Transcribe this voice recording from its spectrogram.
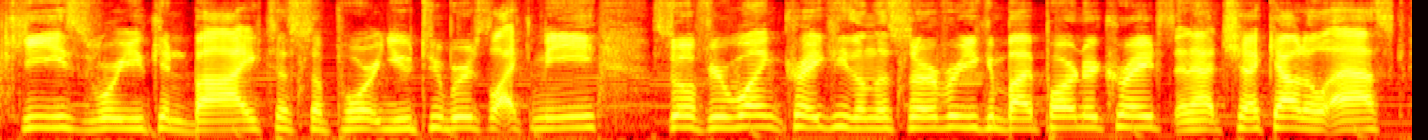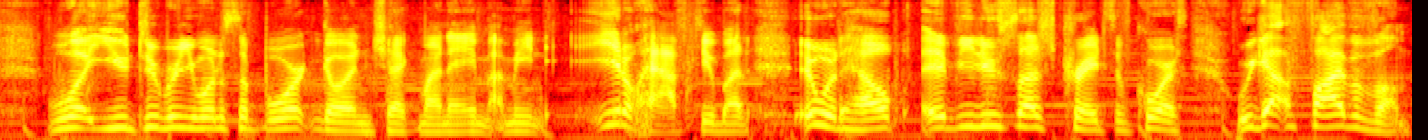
keys where you can buy to support YouTubers like me. So if you're wanting crate keys on the server, you can buy partner crates and at checkout, it'll ask what YouTuber you want to support. Go ahead and check my name. I mean, you don't have to, but it would help if you do slash crates, of course. We got five of them.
